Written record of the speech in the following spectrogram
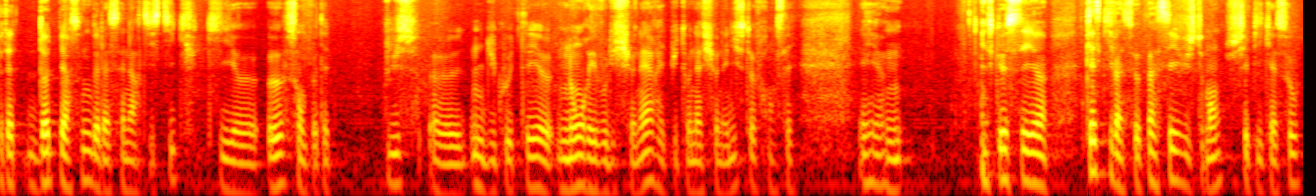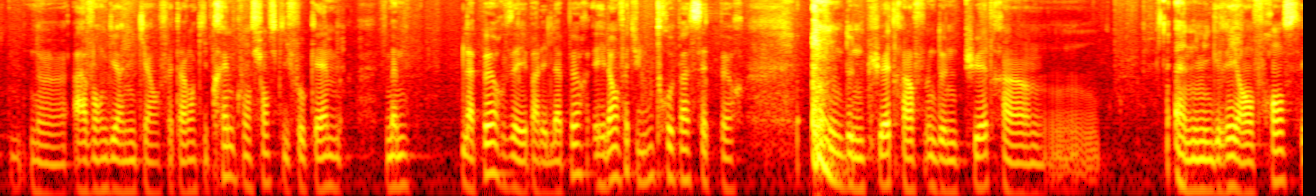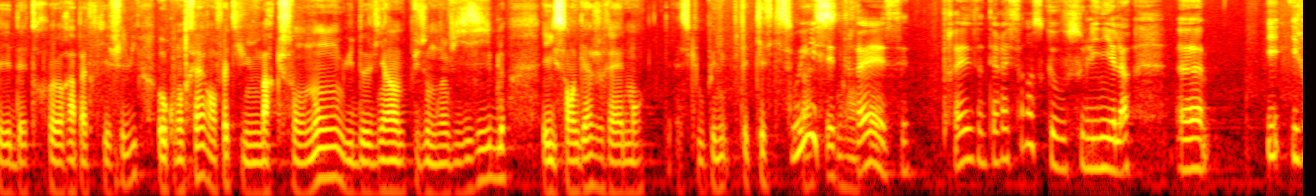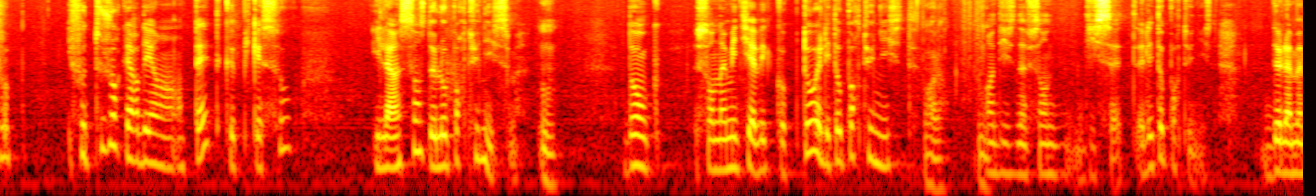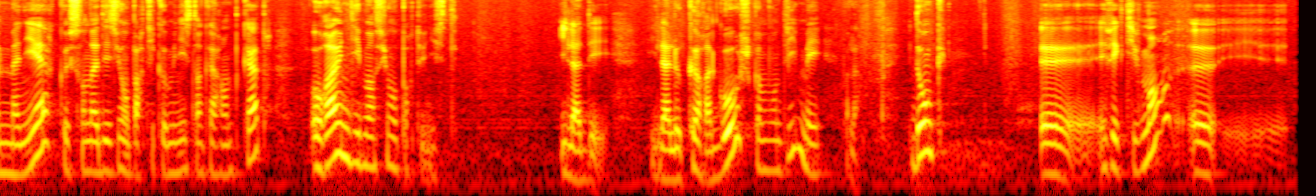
peut-être d'autres personnes de la scène artistique qui, euh, eux, sont peut-être plus du côté non révolutionnaire et plutôt nationaliste français. Est-ce que c'est euh, qu'est-ce qui va se passer justement chez Picasso euh, avant Guernica en fait, avant qu'il prenne conscience qu'il faut quand même même la peur. Vous avez parlé de la peur et là en fait il outrepasse cette peur de ne plus être un, de ne plus être un, un immigré en France et d'être rapatrié chez lui. Au contraire, en fait, il marque son nom, lui devient plus ou moins visible et il s'engage réellement. Est-ce que vous pouvez peut-être qu'est-ce qui se passe Oui, c'est très, c'est très intéressant ce que vous soulignez là. Euh, il, il, faut il faut toujours garder en tête que Picasso, il a un sens de l'opportunisme. Mm. Donc, son amitié avec Cocteau, elle est opportuniste. Voilà. En 1917, elle est opportuniste. De la même manière que son adhésion au Parti communiste en 44 aura une dimension opportuniste. Il a des, il a le cœur à gauche, comme on dit, mais voilà. Donc, euh, effectivement, euh,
